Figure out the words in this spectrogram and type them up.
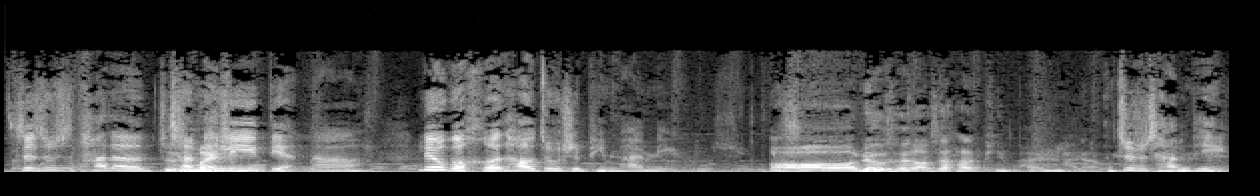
这就是它的产品力点呐、六个核桃就是品牌名，哦，六个核桃是它的品牌名啊，就是产品。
